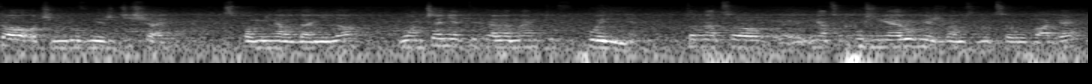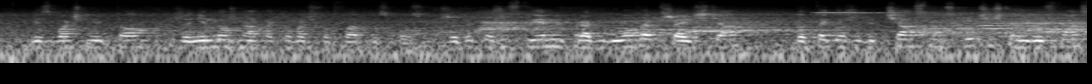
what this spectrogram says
to, o czym również dzisiaj wspominał Danilo, łączenie tych elementów płynnie. To, na co, na co później ja również Wam zwrócę uwagę, jest właśnie to, że nie można atakować w otwarty sposób, że wykorzystujemy prawidłowe przejścia do tego, żeby ciasno skrócić ten dystans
